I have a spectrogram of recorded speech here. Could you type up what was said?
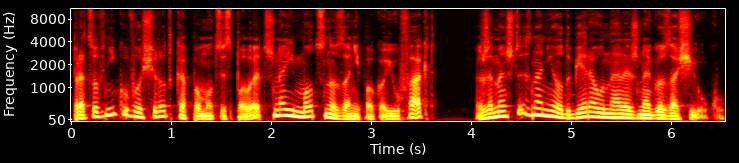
Pracowników ośrodka pomocy społecznej mocno zaniepokoił fakt, że mężczyzna nie odbierał należnego zasiłku.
